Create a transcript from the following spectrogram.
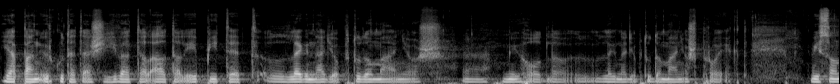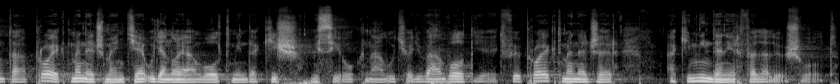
Japán űrkutatási hivatal által épített legnagyobb tudományos műhold, a legnagyobb tudományos projekt. Viszont a projekt menedzsmentje ugyanolyan volt, mint a kis misszióknál, úgyhogy volt egy fő projektmenedzser, aki mindenért felelős volt.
